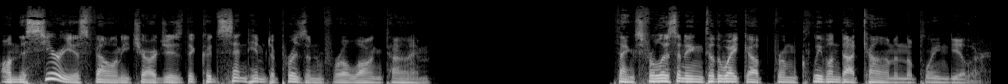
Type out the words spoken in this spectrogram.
on the serious felony charges that could send him to prison for a long time. Thanks for listening to the Wake Up from Cleveland.com and the Plain Dealer.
